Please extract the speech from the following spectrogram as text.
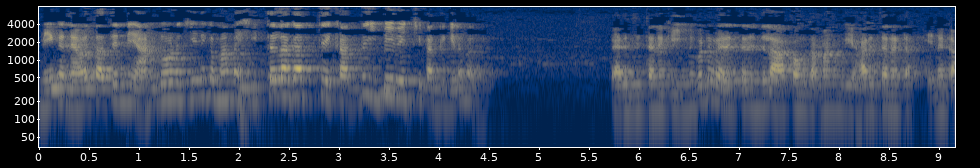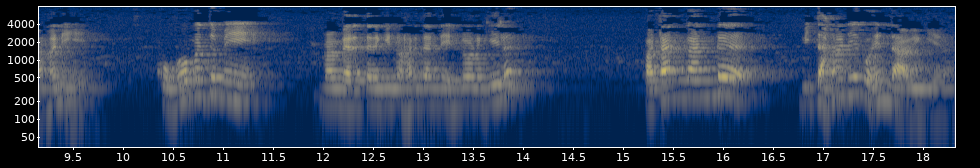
මේක නැවත අතෙන් යන්න ඕන කියන එක මම හිතලා ගත්ත එකක්ද ඉබේ වෙච්ච එකක්ද කියලා බලන්න. වැරදි තැනක ඉන්නකොට වැරදි තැන ඉඳලා ආපහු Tamange හරි තැනට එන ගමනේ කොහොමද මේ මම වැරදි තැනක ඉන්න හරි තැනට එන්න ඕන කියලා පටන් ගන්න විධානය කොහෙන්ද ආවේ කියලා.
